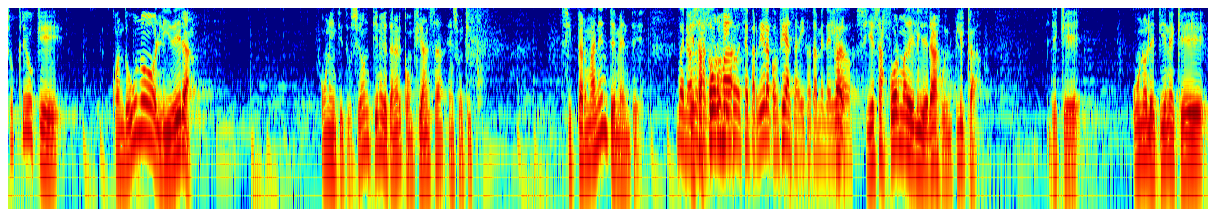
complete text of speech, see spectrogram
Yo creo que cuando uno lidera una institución, tiene que tener confianza en su equipo. Si permanentemente bueno, esa forma, se perdió la confianza, dijo también Delgado. Claro, si esa forma de liderazgo implica de que uno le tiene que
